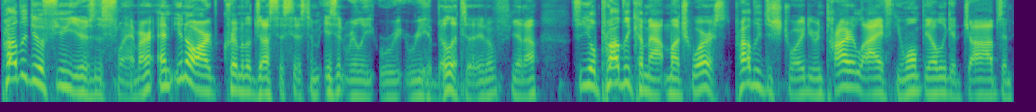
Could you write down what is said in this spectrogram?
Probably do a few years in the slammer. And, you know, our criminal justice system isn't really re- rehabilitative, you know? So you'll probably come out much worse. Probably destroyed your entire life. You won't be able to get jobs. And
